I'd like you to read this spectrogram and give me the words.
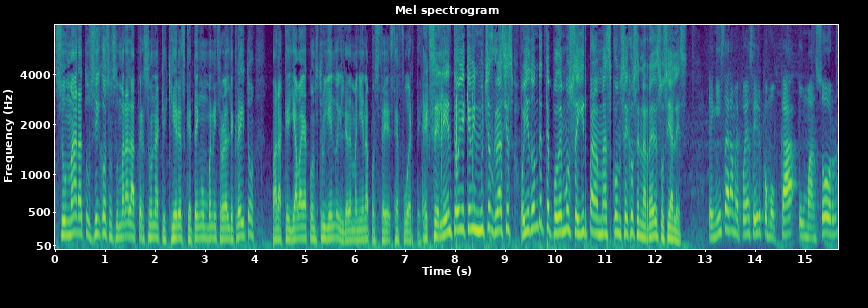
sumar a tus hijos o sumar a la persona que quieres que tenga un buen historial de crédito para que ya vaya construyendo y el día de mañana pues esté, esté fuerte. Excelente. Oye, Kevin, muchas gracias. Oye, ¿dónde te podemos seguir para más consejos en las redes sociales? En Instagram me pueden seguir como K Umansor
